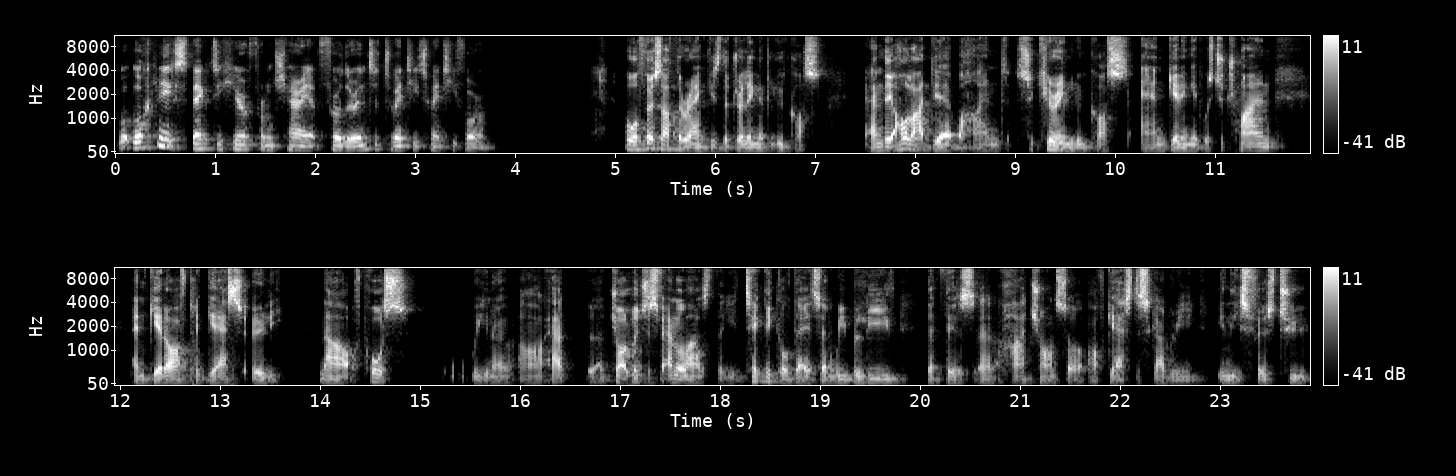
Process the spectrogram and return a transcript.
What can we expect to hear from Chariot further into 2024? Well, first off the rank is the drilling at Loukos. And the whole idea behind securing Loukos and getting it was to try and get after gas early. Now, of course, we, you know, our geologists have analyzed the technical data, and we believe that there's a high chance of gas discovery in these first two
